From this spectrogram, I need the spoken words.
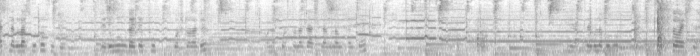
আসলাগুলো ছোটো ছোটো যদি উঠাইতে খুব কষ্ট লাগে অনেক কষ্ট লাগে আসলাগুলো উঠাইতে আসলাগুলো বহুত কষ্ট আসলা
